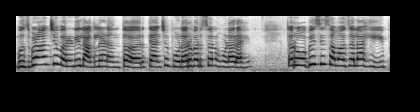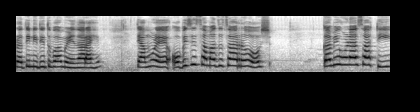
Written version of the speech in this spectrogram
भुजबळांची वर्णी लागल्यानंतर त्यांचे पुनर्वसन होणार आहे. तर ओबीसी समाजालाही प्रतिनिधित्व मिळणार आहे. त्यामुळे ओबीसी समाजाचा रोष कमी होण्यासाठी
